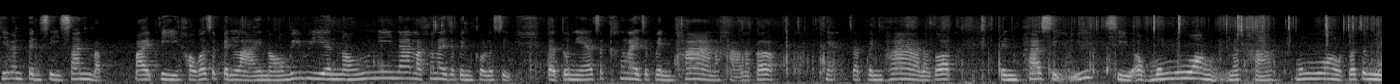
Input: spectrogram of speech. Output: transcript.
ที่มันเป็น season แบบปลายปีเขาก็จะเป็นลายน้องวิเวียนน้องนู่นนี่นั่นแล้วข้างในจะเป็นโคลสีแต่ตัวนี้จะข้างในจะเป็นผ้านะคะ แล้วก็เนี่ยจะเป็นผ้าแล้วก็เป็นผ้าสีสีออกม่วงๆนะคะม่วงๆแล้วก็จะมี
